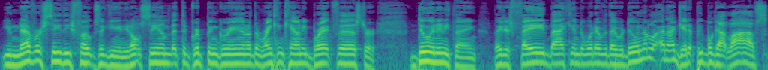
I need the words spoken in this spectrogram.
you never see these folks again. You don't see them at the Grip and Grin or the Rankin County breakfast or doing anything. They just fade back into whatever they were doing. And I get it; people got lives.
